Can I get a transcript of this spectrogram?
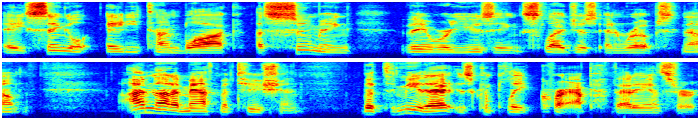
a single 80 ton block, assuming they were using sledges and ropes. Now, I'm not a mathematician, but to me that is complete crap, that answer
